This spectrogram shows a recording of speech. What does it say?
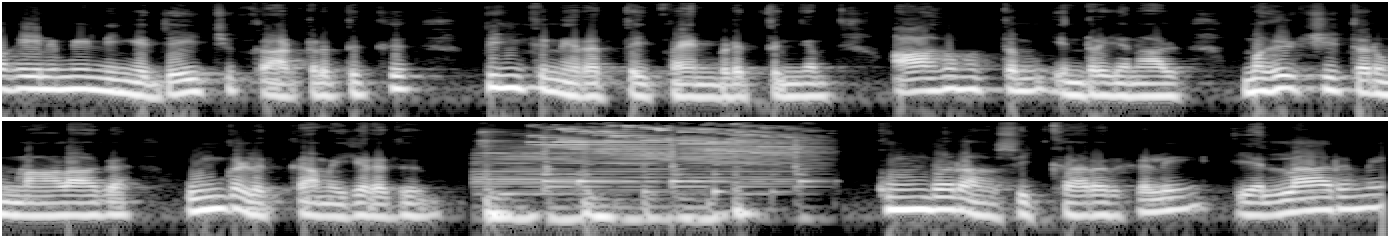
வகையிலுமே நீங்கள் ஜெயிச்சு காட்டுறதுக்கு பிங்க் நிறத்தை பயன்படுத்துங்க. ஆகமொத்தம் இன்றைய நாள் மகிழ்ச்சி தரும் நாளாக உங்களுக்கு அமைகிறது. கும்பராசிக்காரர்களே எல்லாருமே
